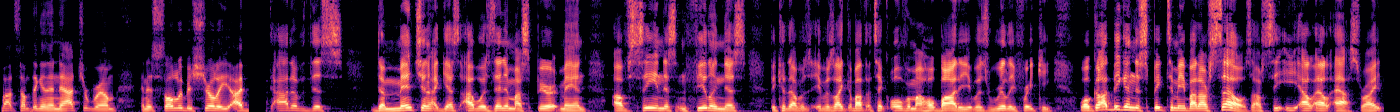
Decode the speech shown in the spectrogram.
about something in the natural realm. And it slowly but surely, I backed out of this dimension I guess I was in in my spirit man of seeing this and feeling this because I was it was like about to take over my whole body. It was really freaky. Well, God began to speak to me about our cells, our C E L L S, right?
